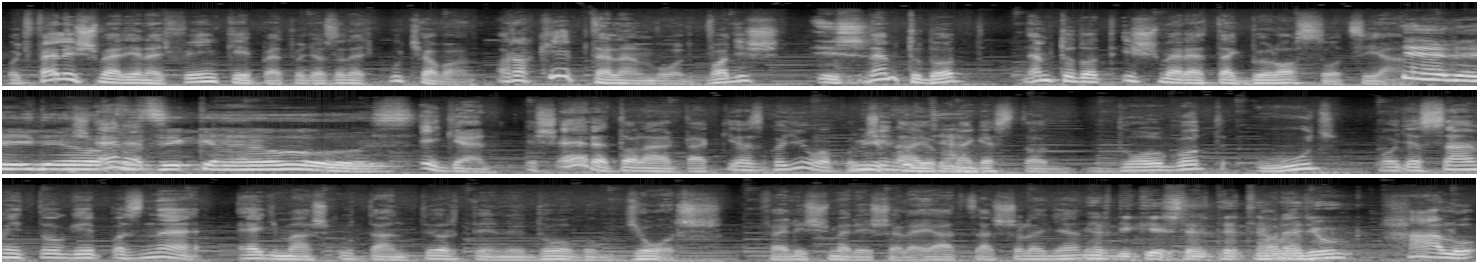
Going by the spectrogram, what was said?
hogy felismerjen egy fényképet, hogy azon egy kutya van, arra képtelen volt. Vagyis és nem tudott, nem tudott ismeretekből asszociálni. Gyere ide és a erre, pucikához! Igen, és erre találták ki, az, hogy jó, akkor Mi csináljuk kutyán? meg ezt a dolgot úgy, hogy a számítógép az ne egymás után történő dolgok gyors felismerése, lejátszása legyen. Mert mi késleltetve vagyunk. Háló,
